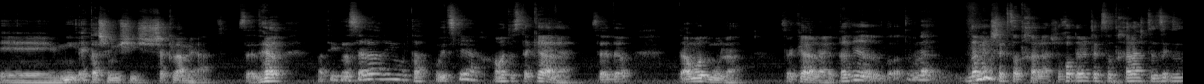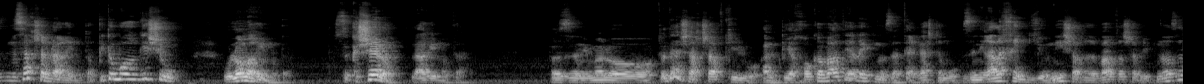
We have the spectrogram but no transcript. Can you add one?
אה, הייתה שם מישהי ששקלה מעט, בסדר? אמרתי, תנסה להרים אותה, הוא הצליח, אמרתי, תסתכל עליי, בסדר? תעמוד מולה, תסתכל עליי, תגיד, דמיין שאתה קצת חלש, יכול לדמיין שאתה קצת חלש, תנסה עכשיו להרים אותה. פתאום הוא הרגיש שהוא לא מרים אותה. זה קשה לו להרים אותה. ואז אני אומר לו, אתה יודע שעכשיו כאילו, על פי החוק עברתי על ההיפנוזה, אתה הרגשת, זה נראה לך הגיוני שעברת עכשיו היפנוזה?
